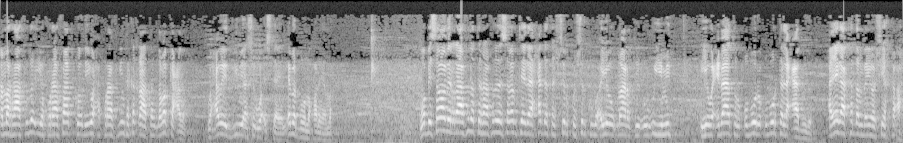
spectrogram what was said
ama raafido iyo khuraafaadkooda iyo waxa khuraafiyiinta ka qaata daba kacda waxaa weeye diini asagu waa istaageen eber buu noqonayaa marka. Wa bisababi raafidati raafidada sababteeda xadata shirku shirkigu ayuu maaragtay uu u yimid iyo wa cibaadatu lqubuuri qubuurta la caabudo ayagaa ka dambeeyaoo sheikh ka ah.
